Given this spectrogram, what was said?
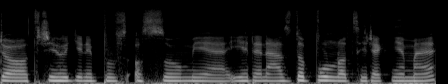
do 3 hodiny plus 8 je 11 do půlnoci, řekněme.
